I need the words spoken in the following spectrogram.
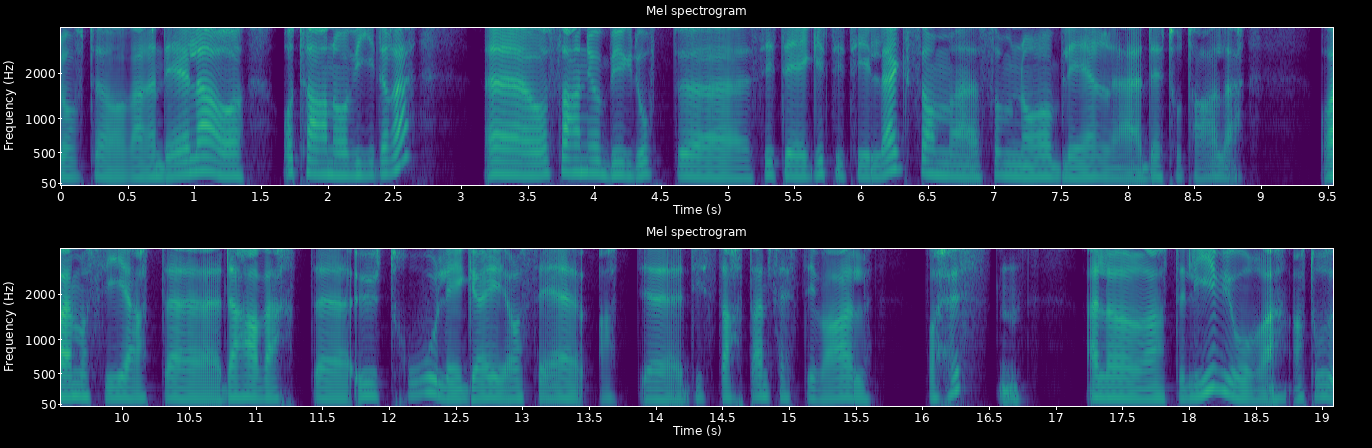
lov til å være en del av, og, og tar nå videre. Uh, og så har han jo bygd opp sitt eget i tillegg, som, som nå blir det totale. Og jeg må si at det har vært utrolig gøy å se at de starta en festival på høsten, eller at Liv gjorde, at hun,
